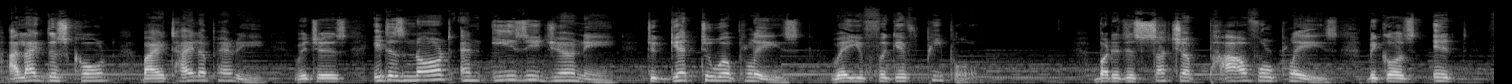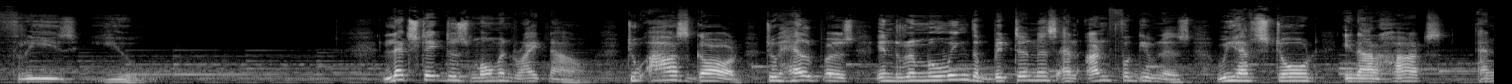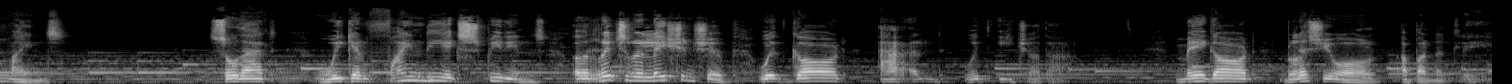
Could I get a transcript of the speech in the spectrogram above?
I like this quote by Tyler Perry, which is It is not an easy journey to get to a place where you forgive people, but it is such a powerful place because it frees you. Let's take this moment right now to ask God to help us in removing the bitterness and unforgiveness we have stored in our hearts and minds so that we can finally experience a rich relationship with God and with each other. May God bless you all abundantly.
